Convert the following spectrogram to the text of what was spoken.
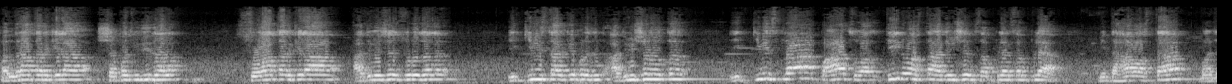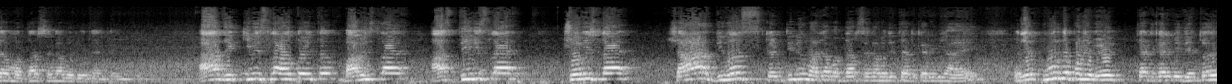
पंधरा तारखेला शपथविधी झाला. सोळा तारखेला अधिवेशन सुरू झालं. एकवीस तारखेपर्यंत अधिवेशन होतं. एकवीसला पाच वा तीन वाजता अधिवेशन संपल्या संपल्या. मी दहा वाजता माझ्या मतदारसंघामध्ये त्या होतो. आज एकवीसला होतो इथं. बावीसला आहे. आज तेवीसला आहे. चोवीसला आहे. चार दिवस कंटिन्यू माझ्या मतदारसंघामध्ये त्या ठिकाणी मी आहे. म्हणजे पूर्णपणे वेळ त्या ठिकाणी मी देतोय.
